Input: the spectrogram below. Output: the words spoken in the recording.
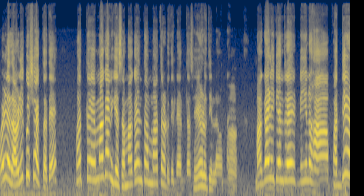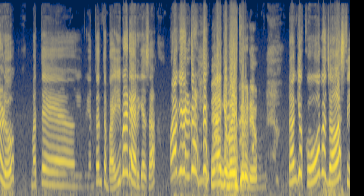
ಒಳ್ಳೇದು ಅವಳಿಗೆ ಖುಷಿ ಆಗ್ತದೆ. ಮತ್ತೆ ಮಗನಿಗೆ ಸಹ ಮಗ ಎಂತ ಮಾತಾಡುದಿಲ್ಲ ಅಂತ ಹೇಳುದಿಲ್ಲ ಅವನ. ಹಾ. ಮಗಳಿಗೆ ಅಂದ್ರೆ ನೀನು ಹಾ ಪದ್ಯ ಹೇಳು ಮತ್ತೆ ಇದು ಎಂತೆಂತ ಬೈಬೇಡ ಯಾರಿಗೆ ಸಹ ಹಾಗೆ ಹೇಳ್ತಾಳೆ ಯಾಕೆ ಬೈತೀರಿ ನೀವು? ನಂಗೆ ಕೋಪ ಜಾಸ್ತಿ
